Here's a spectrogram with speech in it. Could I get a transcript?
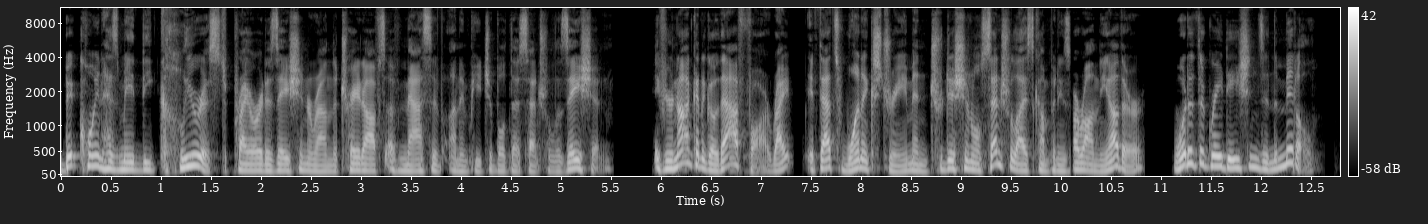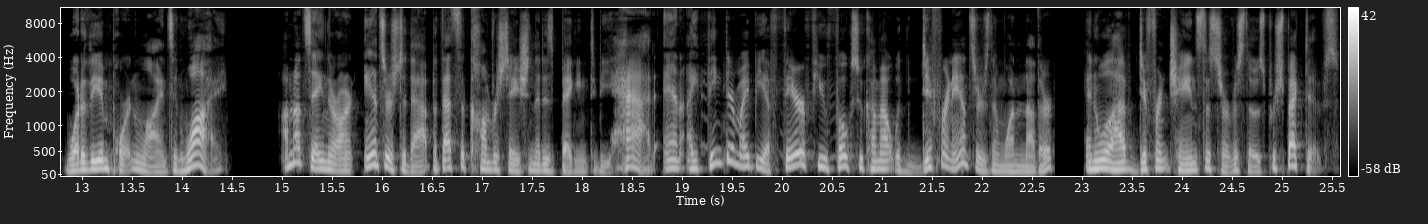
Bitcoin has made the clearest prioritization around the trade offs of massive unimpeachable decentralization. If you're not going to go that far, right? If that's one extreme and traditional centralized companies are on the other, what are the gradations in the middle? What are the important lines and why? I'm not saying there aren't answers to that, but that's the conversation that is begging to be had. And I think there might be a fair few folks who come out with different answers than one another and who will have different chains to service those perspectives.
